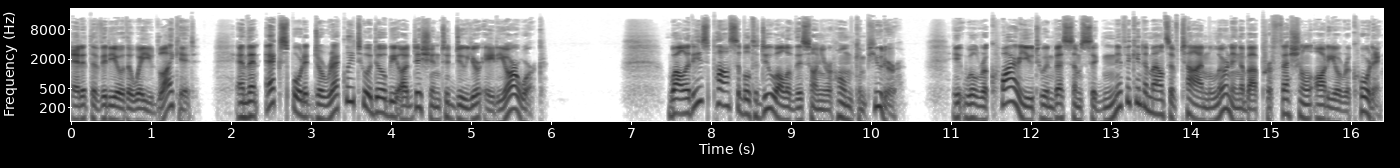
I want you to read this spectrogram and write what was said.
edit the video the way you'd like it, and then export it directly to Adobe Audition to do your ADR work. While it is possible to do all of this on your home computer, it will require you to invest some significant amounts of time learning about professional audio recording.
